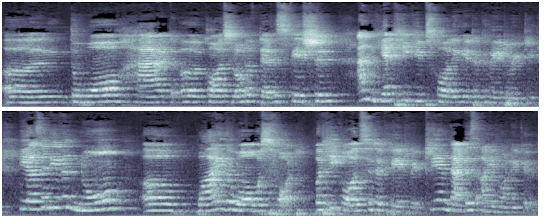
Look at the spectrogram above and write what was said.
the war had uh, caused a lot of devastation, and yet he keeps calling it a great victory. He doesn't even know uh, why the war was fought, but he calls it a great victory, and that is ironical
